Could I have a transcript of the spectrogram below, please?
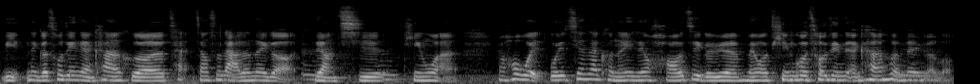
里那个凑近点看和蔡姜思达的那个两期听完，然后我我现在可能已经好几个月没有听过凑近点看和那个了，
